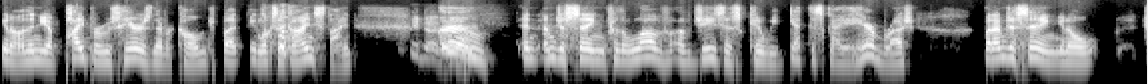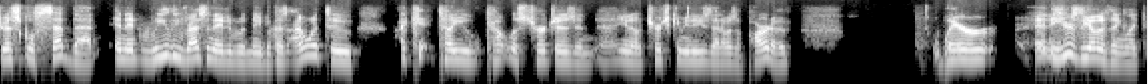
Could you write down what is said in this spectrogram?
you know, and then you have Piper, whose hair is never combed, but he looks like Einstein. He does. and I'm just saying, for the love of Jesus, can we get this guy a hairbrush? But I'm just saying, you know, Driscoll said that, and it really resonated with me because I went to, I can't tell you countless churches and uh, you know church communities that I was a part of, where, and here's the other thing, like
